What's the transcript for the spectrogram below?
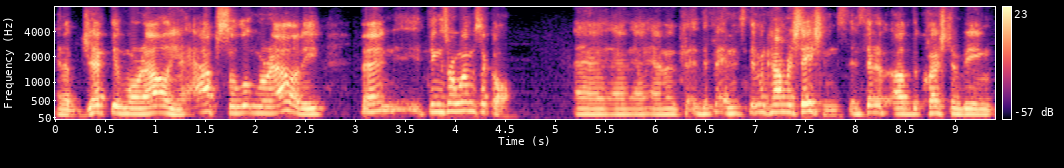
an objective morality, an absolute morality. Then things are whimsical, and and and, and it's different conversations. Instead of, of the question being,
